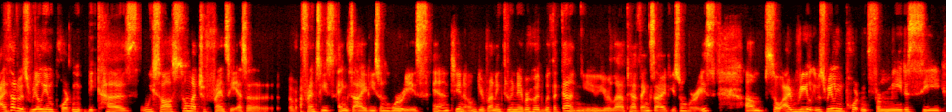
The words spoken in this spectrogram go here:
I thought it was really important because we saw so much of Francie as a, Francie's anxieties and worries. And, you know, you're running through a neighborhood with a gun. You, you're allowed to have anxieties and worries. Um, so I really, it was really important for me to see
